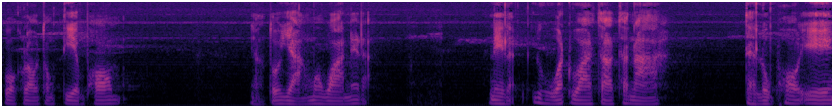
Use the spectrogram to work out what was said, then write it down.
พวกเราต้องเตรียมพร้อม อย่างตัวอย่างเมื่อวานนี่แหละนี่แหละอยู่วัดวาศาสนา แต่หลวงพ่อเอง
